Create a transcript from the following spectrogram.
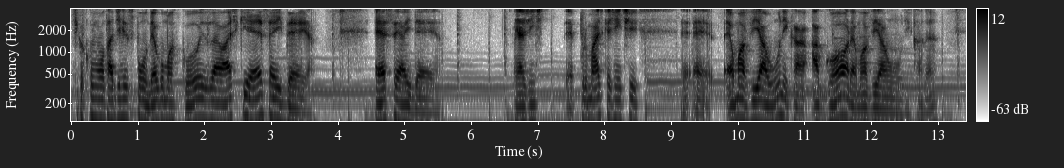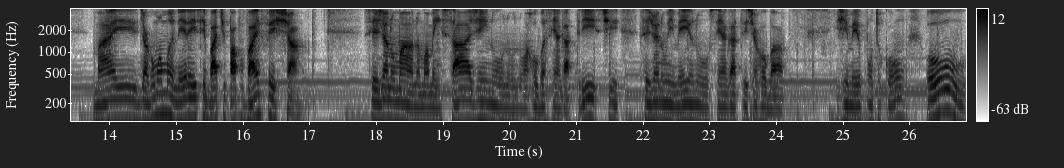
fica com vontade de responder alguma coisa. Eu acho que essa é a ideia. Essa é a ideia. É a gente, é, por mais que a gente é, é, é uma via única, agora é uma via única, né? Mas de alguma maneira esse bate-papo vai fechar. Seja numa, numa mensagem, no, no, no arroba sem triste, seja no e-mail no sem triste arroba gmail.com ou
